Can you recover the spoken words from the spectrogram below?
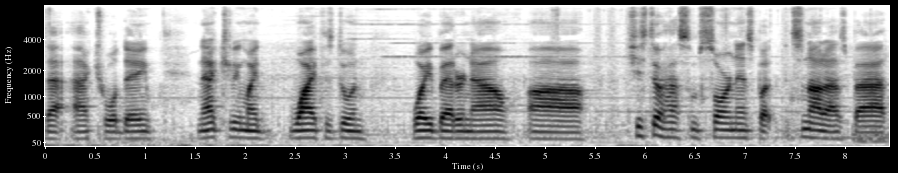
that actual day. And actually my wife is doing way better now. Uh, she still has some soreness, but it's not as bad.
